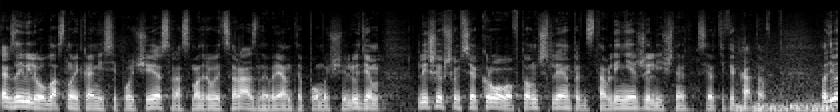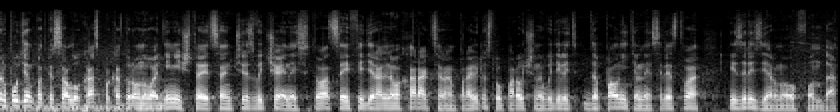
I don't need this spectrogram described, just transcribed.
Как заявили в областной комиссии по ЧС, рассматриваются разные варианты помощи людям, лишившимся крова, в том числе предоставление жилищных сертификатов. Владимир Путин подписал указ, по которому наводнение считается чрезвычайной ситуацией федерального характера. Правительству поручено выделить дополнительные средства из резервного фонда.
